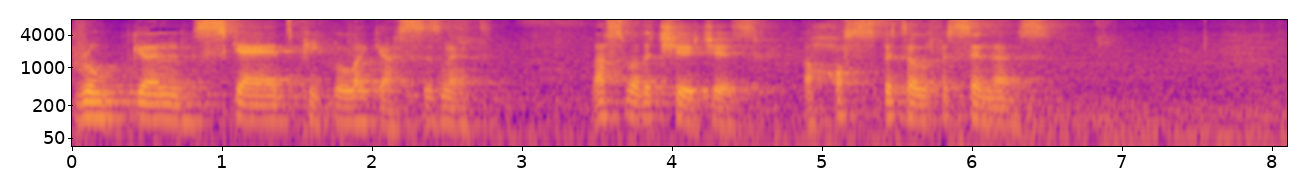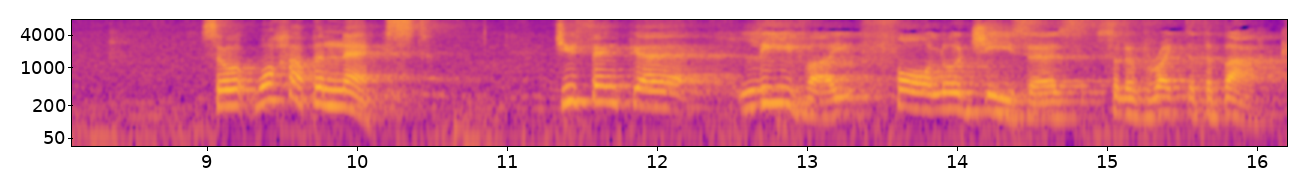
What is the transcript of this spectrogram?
broken, scared people like us, isn't it? That's what the church is a hospital for sinners. So, what happened next? Do you think uh, Levi followed Jesus sort of right at the back?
